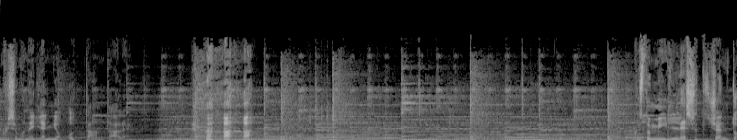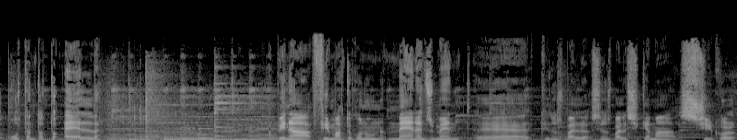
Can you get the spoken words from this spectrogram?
Qui siamo negli anni 80, Ale. questo 1788L appena firmato con un management eh, che non sbaglio, se non sbaglio si chiama Circle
